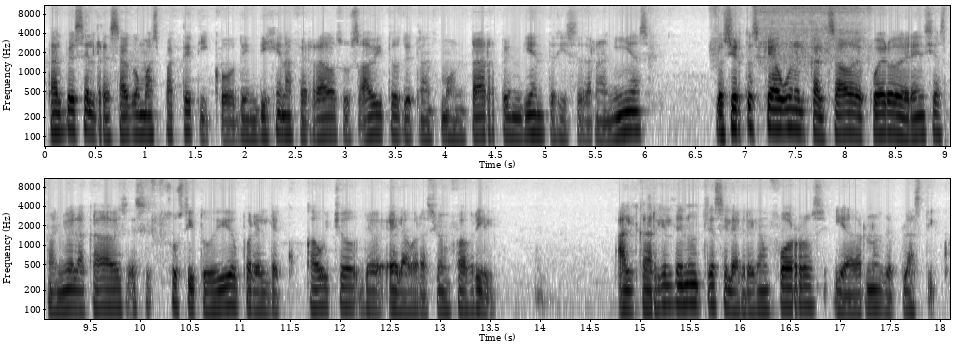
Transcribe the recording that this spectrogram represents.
tal vez el rezago más patético de indígena aferrado a sus hábitos de transmontar pendientes y serranías, lo cierto es que aún el calzado de cuero de herencia española cada vez es sustituido por el de caucho de elaboración fabril. Al carriel de nutria se le agregan forros y adornos de plástico.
